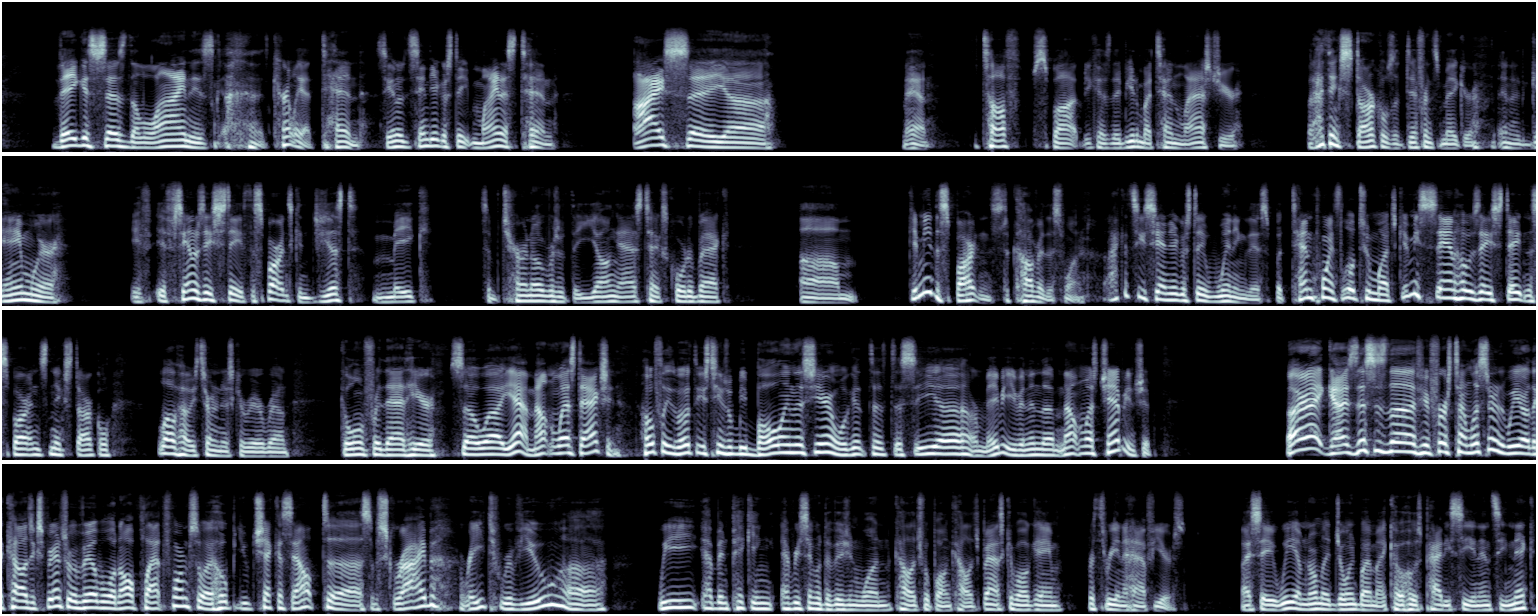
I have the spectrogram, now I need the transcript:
Vegas says the line is currently at 10. San Diego State minus 10. I say uh, man, tough spot because they beat him by 10 last year. But I think Starkel's a difference maker in a game where if if San Jose State, if the Spartans can just make some turnovers with the young Aztecs quarterback, um, give me the Spartans to cover this one. I could see San Diego State winning this, but 10 points a little too much. Give me San Jose State and the Spartans. Nick Starkel, love how he's turning his career around going for that here. So uh, yeah, Mountain West action. Hopefully, both these teams will be bowling this year, and we'll get to, to see, uh, or maybe even in the Mountain West Championship. All right, guys, this is the if you're first time listener, we are the College Experience. We're available on all platforms, so I hope you check us out. Uh, subscribe, rate, review. Uh, we have been picking every single Division One college football and college basketball game for three and a half years. I say we. I'm normally joined by my co-host Patty C and NC Nick.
